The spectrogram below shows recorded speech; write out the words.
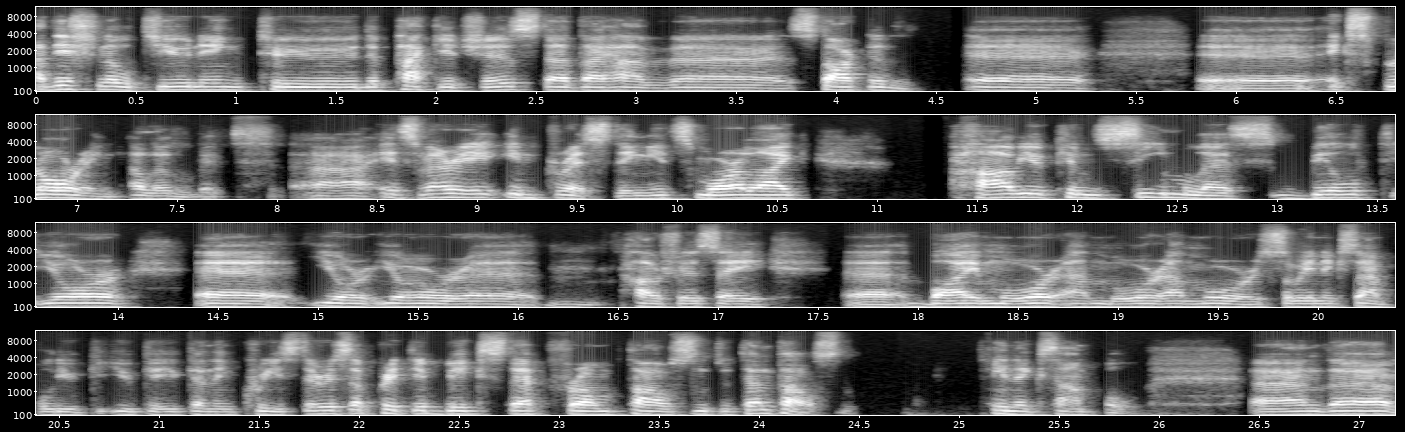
additional tuning to the packages that I have uh, started uh, exploring a little bit. it's very interesting. It's more like how you can seamless build your uh, your your uh, how should I say uh, buy more and more and more. So in example, you you can, you can increase. There is a pretty big step from thousand to ten thousand. In example, and uh,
